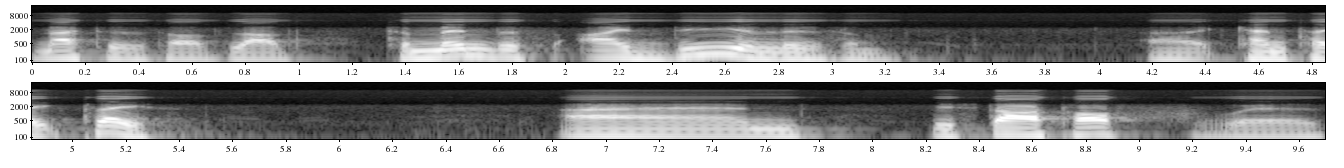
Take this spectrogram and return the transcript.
matters of love, tremendous idealism uh, can take place. And we start off with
